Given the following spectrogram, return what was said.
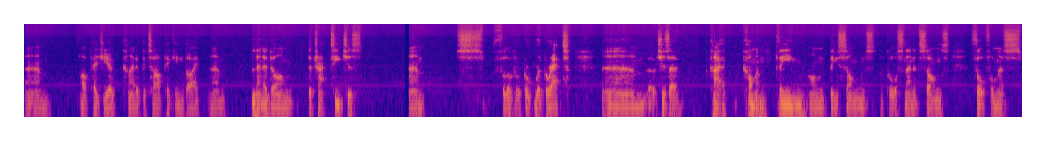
um, arpeggio kind of guitar picking by um, Leonard on the track Teachers, um, full of reg- regret, um, which is a kind of common theme on these songs, of course, Leonard's songs thoughtfulness,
